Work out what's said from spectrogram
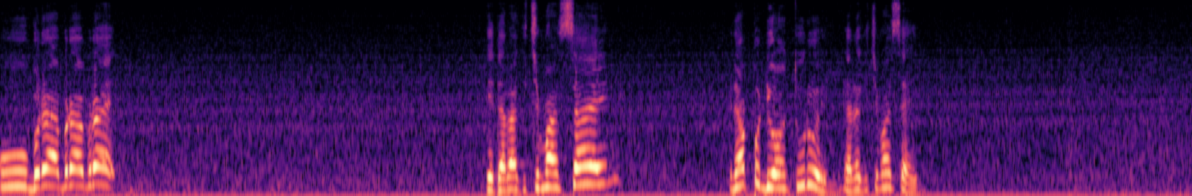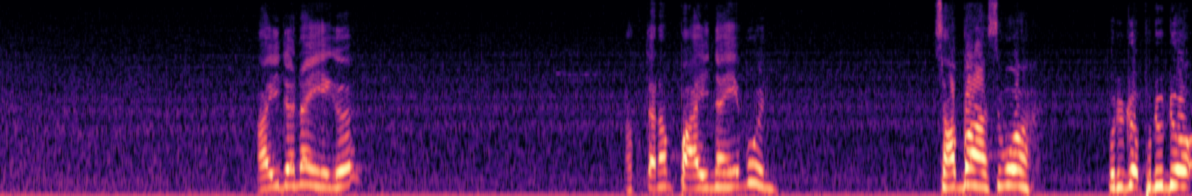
Uh berat berat berat. Okay dalam kecemasan Kenapa dia orang turun? Dalam kecemasan Air dah naik ke? Aku tak nampak air naik pun Sabar semua Penduduk-penduduk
